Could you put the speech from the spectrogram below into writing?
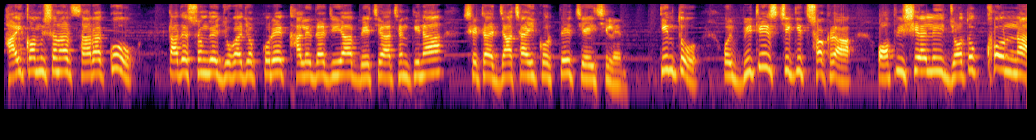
হাই কমিশনার সারা কুক তাদের সঙ্গে যোগাযোগ করে খালেদা জিয়া বেঁচে আছেন কিনা সেটা যাচাই করতে চেয়েছিলেন। কিন্তু ওই ব্রিটিশ চিকিৎসকরা অফিসিয়ালি যতক্ষণ না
